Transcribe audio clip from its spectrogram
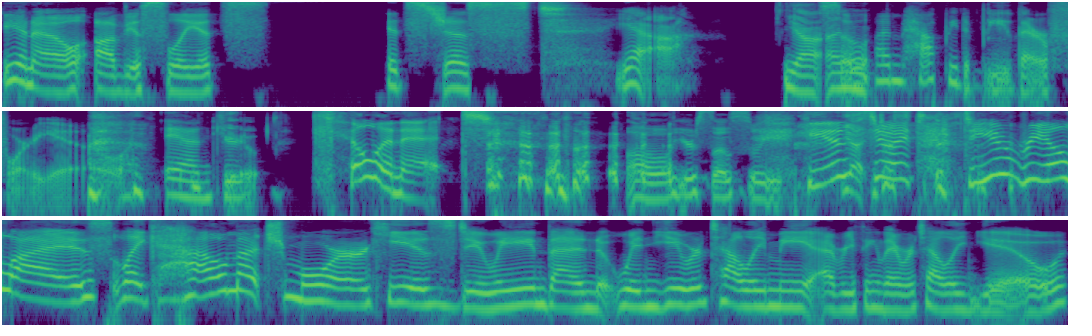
you know, obviously it's it's just yeah. Yeah. So I'm, I'm, happy to be there for you. And thank you're killing it. oh, you're so sweet. He is Yeah, doing. just- do you realize like how much more he is doing than when you were telling me everything they were telling you,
